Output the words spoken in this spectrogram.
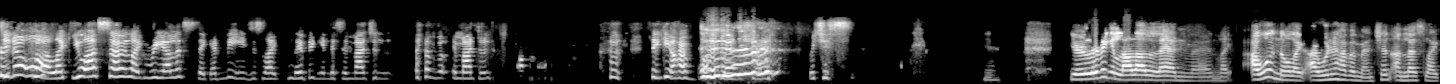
Do you know what? Like you are so like realistic, and me just like living in this imagine, imagine, thinking I have which is Yeah. You're living in La La Land, man. Like I wouldn't know, like I wouldn't have a mention unless like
